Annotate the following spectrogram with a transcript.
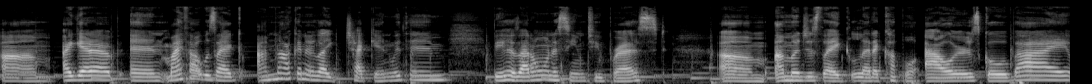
um, I get up and my thought was like, I'm not gonna like check in with him because I don't want to seem too pressed. Um, I'm gonna just like let a couple hours go by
